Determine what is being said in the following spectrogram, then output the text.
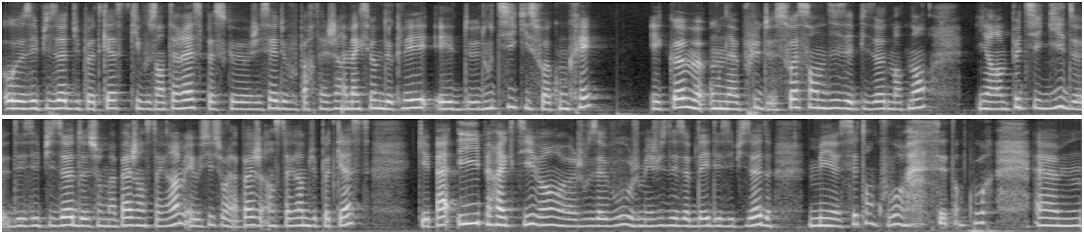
aux épisodes du podcast qui vous intéressent, parce que j'essaie de vous partager un maximum de clés et d'outils qui soient concrets. Et comme on a plus de 70 épisodes maintenant, il y a un petit guide des épisodes sur ma page Instagram et aussi sur la page Instagram du podcast qui est pas hyper active, hein, je vous avoue, je mets juste des updates des épisodes, mais c'est en cours, c'est en cours. Euh,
